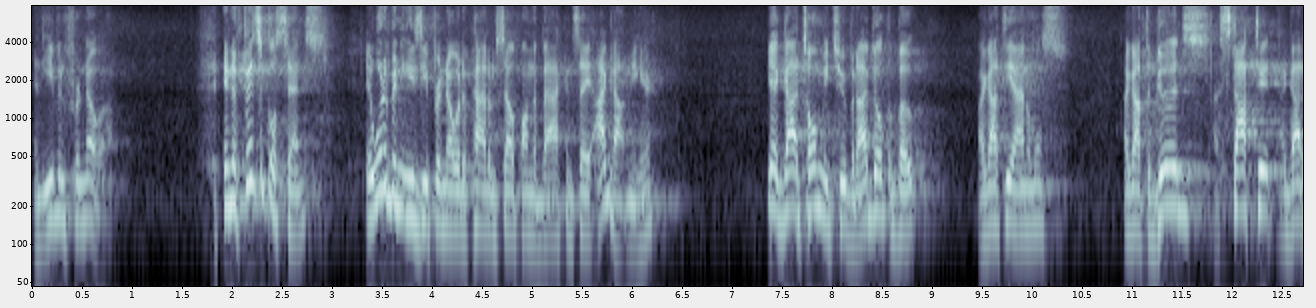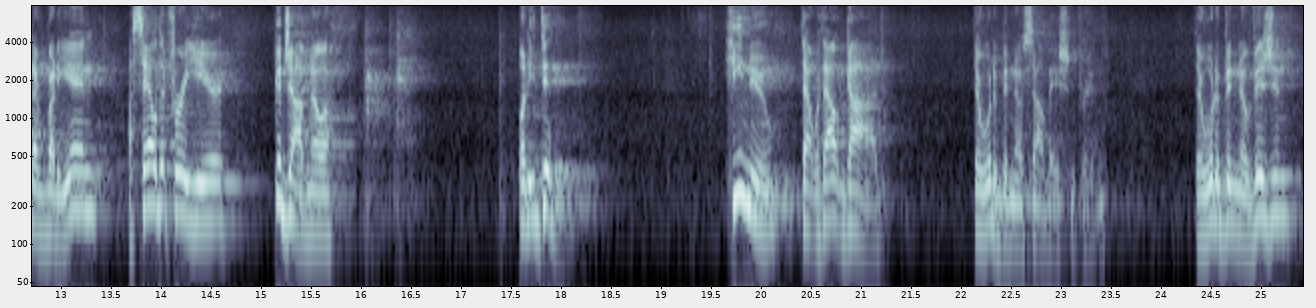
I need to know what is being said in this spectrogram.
and even for Noah. In a physical sense, it would have been easy for Noah to pat himself on the back and say, I got me here. Yeah, God told me to, but I built the boat. I got the animals. I got the goods, I stocked it, I got everybody in, I sailed it for a year. Good job, Noah. But he didn't. He knew that without God, there would have been no salvation for him. There would have been no vision,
